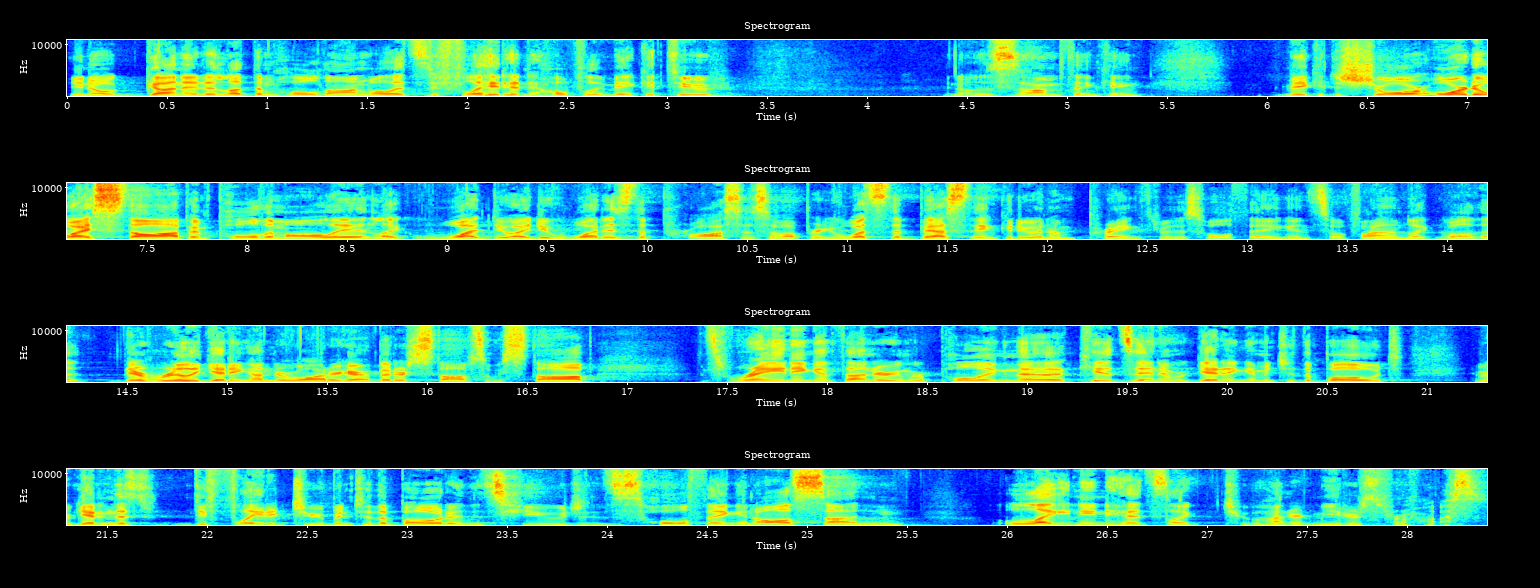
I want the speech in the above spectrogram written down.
you know, gun it and let them hold on while it's deflated and hopefully make it to, you know, this is how I'm thinking make it to shore, or do I stop and pull them all in? Like, what do I do? What is the process of operating? What's the best thing to do? And I'm praying through this whole thing, and so finally I'm like, well, that, they're really getting underwater here. I better stop. So we stop. It's raining and thundering. We're pulling the kids in, and we're getting them into the boat, and we're getting this deflated tube into the boat, and it's huge, and this whole thing, and all of a sudden, lightning hits like 200 meters from us.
